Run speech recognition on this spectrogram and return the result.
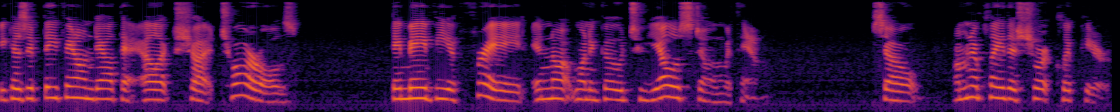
Because if they found out that Alex shot Charles, they may be afraid and not want to go to Yellowstone with him. So I'm going to play this short clip here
